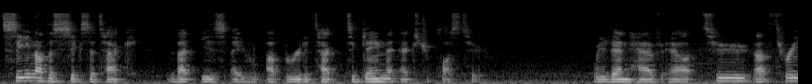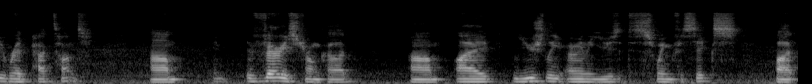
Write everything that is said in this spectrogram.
see another 6 attack that is a, a brute attack to gain the extra plus 2. We then have our two, uh, three red Pack Hunt. Um, a very strong card. Um, I usually only use it to swing for six, but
